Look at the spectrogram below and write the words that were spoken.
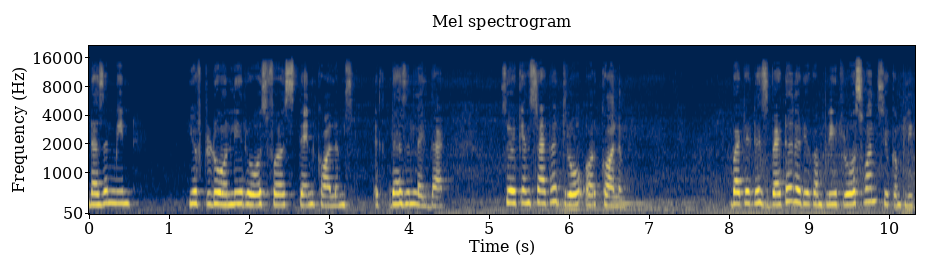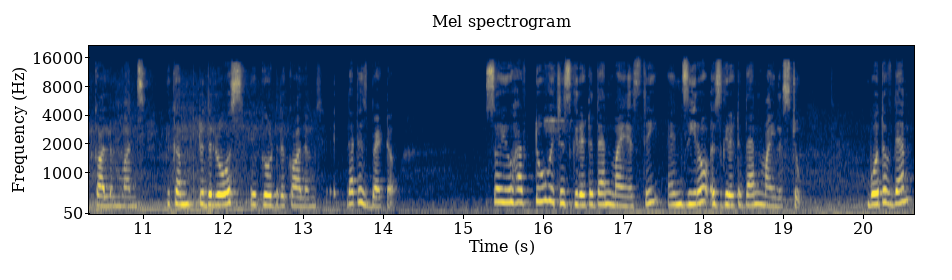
Doesn't mean you have to do only rows first then columns. It doesn't like that. So you can start with row or column. But it is better that you complete rows once you complete column once. You come to the rows you go to the columns. That is better. So you have 2 which is greater than minus 3 and 0 is greater than minus 2 both of them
